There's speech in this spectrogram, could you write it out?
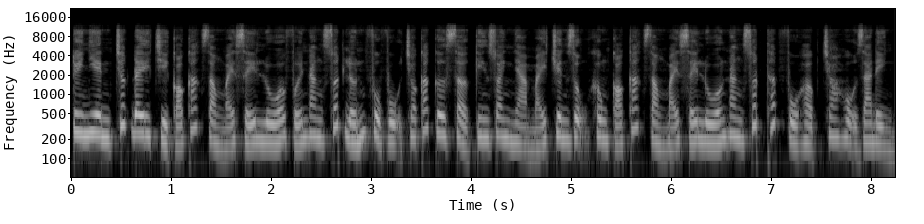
Tuy nhiên trước đây chỉ có các dòng máy sấy lúa với năng suất lớn phục vụ cho các cơ sở kinh doanh nhà máy chuyên dụng không có các dòng máy sấy lúa năng suất thấp phù hợp cho hộ gia đình.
